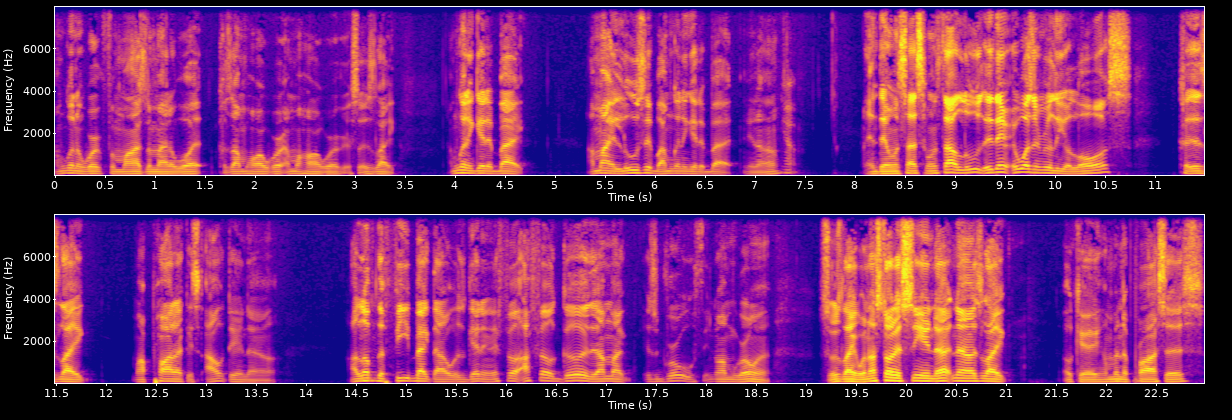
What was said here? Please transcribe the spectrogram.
I'm gonna work for mine no matter what because I'm hard work. I'm a hard worker, so it's like I'm gonna get it back. I might lose it, but I'm gonna get it back. You know. Yep. And then once I once I lose, it it wasn't really a loss because it's like my product is out there now. I love the mm-hmm. feedback that I was getting. It felt I felt good. I'm like it's growth. You know, I'm growing. So it's like when I started seeing that now, it's like okay, I'm in the process,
